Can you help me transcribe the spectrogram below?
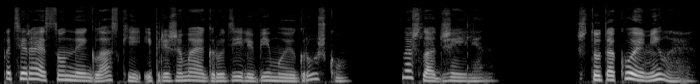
потирая сонные глазки и прижимая к груди любимую игрушку, вошла Джейлин. «Что такое, милая?»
